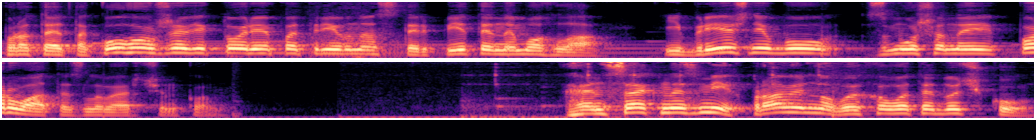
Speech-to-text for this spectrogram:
Проте такого вже Вікторія Петрівна стерпіти не могла, і Брежнєв був змушений порвати з Леверченком. Генсек не зміг правильно виховати дочку.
